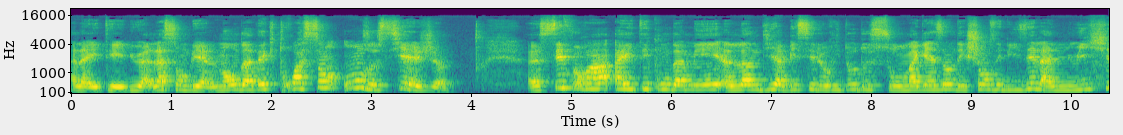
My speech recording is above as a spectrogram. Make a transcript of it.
Elle a été élue à l'Assemblée allemande avec 311 sièges. Euh, Sephora a été condamné lundi à baisser le rideau de son magasin des Champs-Élysées la nuit.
